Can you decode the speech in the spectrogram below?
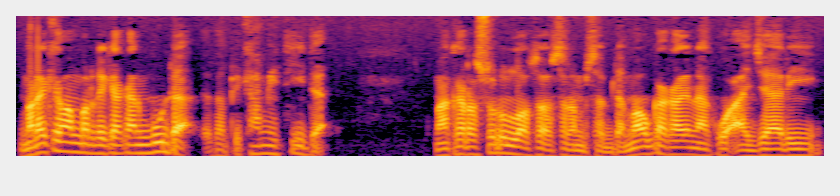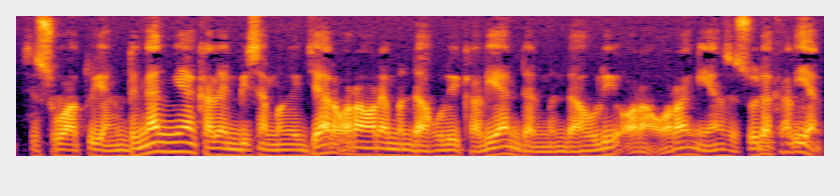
Mereka memerdekakan budak, tetapi kami tidak. Maka Rasulullah SAW bersabda, maukah kalian aku ajari sesuatu yang dengannya kalian bisa mengejar orang-orang yang mendahului kalian dan mendahului orang-orang yang sesudah kalian.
